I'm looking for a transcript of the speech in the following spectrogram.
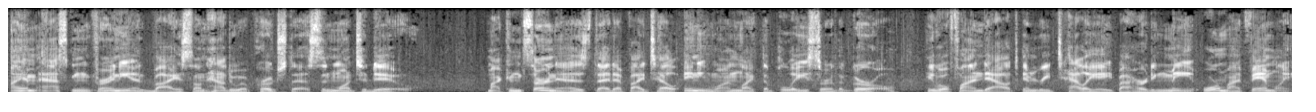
I am asking for any advice on how to approach this and what to do. My concern is that if I tell anyone, like the police or the girl, he will find out and retaliate by hurting me or my family,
